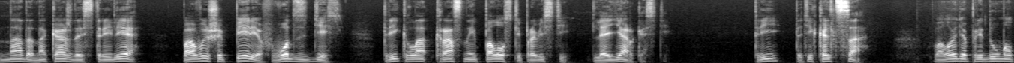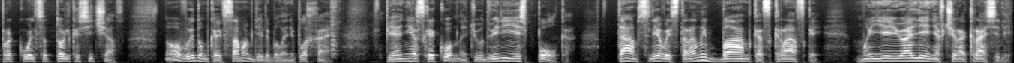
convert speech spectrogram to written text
Надо на каждой стреле повыше перьев вот здесь Три красные полоски провести для яркости. Три таких кольца. Володя придумал про кольца только сейчас. Но выдумка и в самом деле была неплохая. В пионерской комнате у двери есть полка. Там с левой стороны банка с краской. Мы ею оленя вчера красили.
